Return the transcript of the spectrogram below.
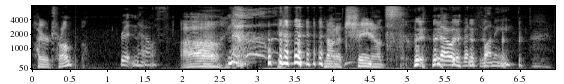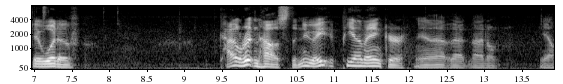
Hire Trump? Rittenhouse. Ah, yeah, not a chance. That would have been funny. it would have. Kyle Rittenhouse, the new 8 p.m. anchor. Yeah, that, that I don't. Yeah.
